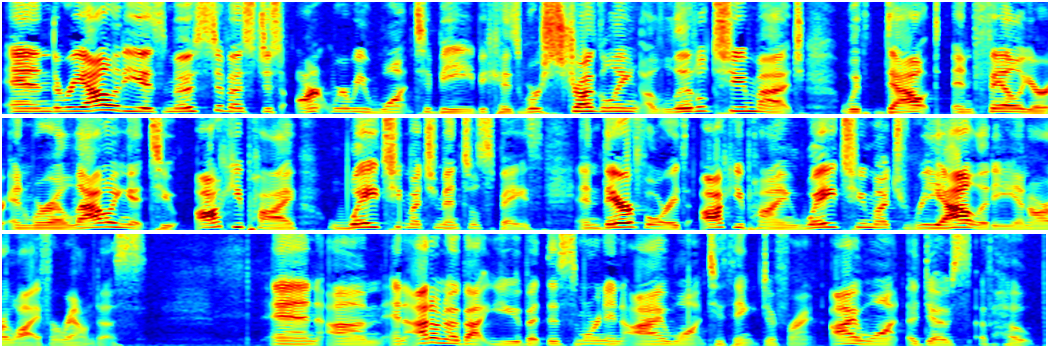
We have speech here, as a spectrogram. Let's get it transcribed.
And the reality is, most of us just aren't where we want to be because we're struggling a little too much with doubt and failure, and we're allowing it to occupy way too much mental space. And therefore, it's occupying way too much reality in our life around us. And um, and I don't know about you, but this morning I want to think different. I want a dose of hope,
